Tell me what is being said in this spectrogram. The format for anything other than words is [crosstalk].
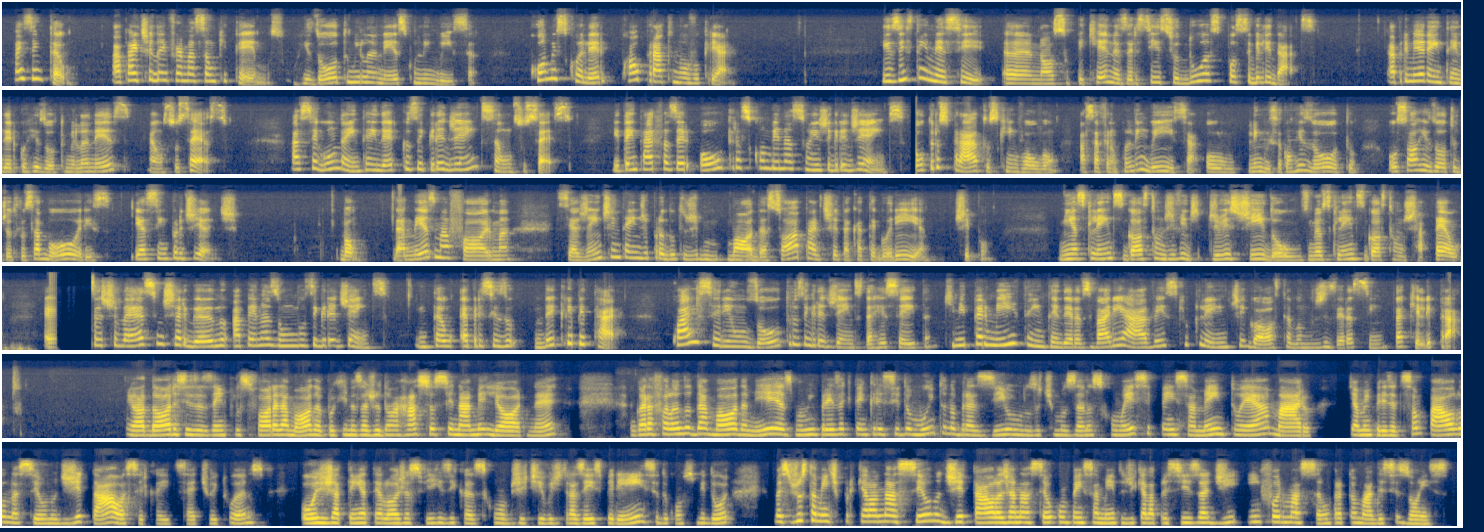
Mas então, a partir da informação que temos, o risoto milanês com linguiça, como escolher qual prato novo criar? Existem nesse uh, nosso pequeno exercício duas possibilidades. A primeira é entender que o risoto milanês é um sucesso. A segunda é entender que os ingredientes são um sucesso e tentar fazer outras combinações de ingredientes, outros pratos que envolvam açafrão com linguiça, ou linguiça com risoto, ou só risoto de outros sabores, e assim por diante. Bom, da mesma forma, se a gente entende produto de moda só a partir da categoria, tipo, minhas clientes gostam de, de vestido ou os meus clientes gostam de chapéu, é como se eu estivesse enxergando apenas um dos ingredientes. Então, é preciso decriptar quais seriam os outros ingredientes da receita que me permitem entender as variáveis que o cliente gosta, vamos dizer assim, daquele prato. Eu adoro esses exemplos fora da moda porque nos ajudam a raciocinar melhor, né? Agora, falando da moda mesmo, uma empresa que tem crescido muito no Brasil nos últimos anos com esse pensamento é a Amaro, que é uma empresa de São Paulo, nasceu no digital há cerca de 7, 8 anos. Hoje já tem até lojas físicas com o objetivo de trazer a experiência do consumidor, mas justamente porque ela nasceu no digital, ela já nasceu com o pensamento de que ela precisa de informação para tomar decisões.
